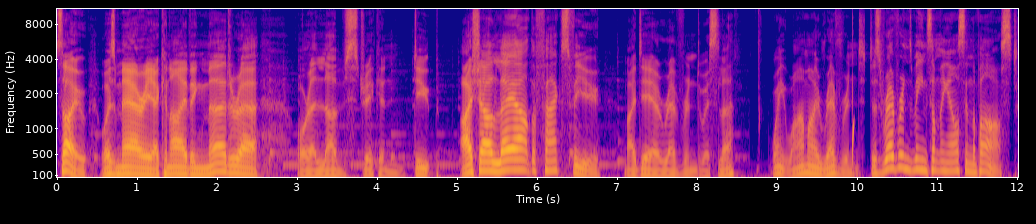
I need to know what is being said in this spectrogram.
So, was Mary a conniving murderer or a love stricken dupe? I shall lay out the facts for you, my dear Reverend Whistler. Wait, why am I Reverend? Does Reverend mean something else in the past?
